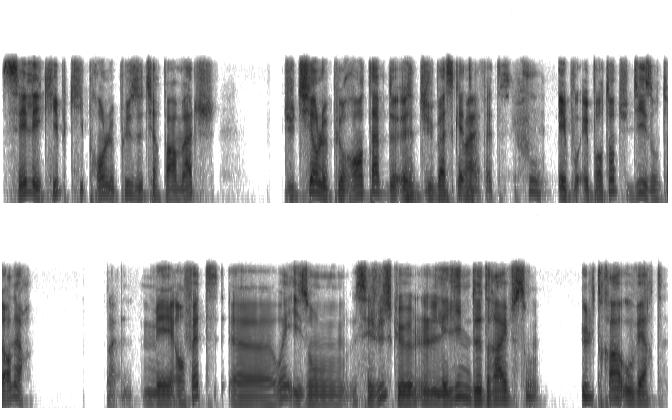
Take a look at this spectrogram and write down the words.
C'est l'équipe qui prend le plus de tirs par match du tir le plus rentable du basket en fait. C'est fou. Et, et, pourtant tu te dis ils ont Turner. Mais en fait, euh, ouais, ils ont. C'est juste que les lignes de drive sont ultra ouvertes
